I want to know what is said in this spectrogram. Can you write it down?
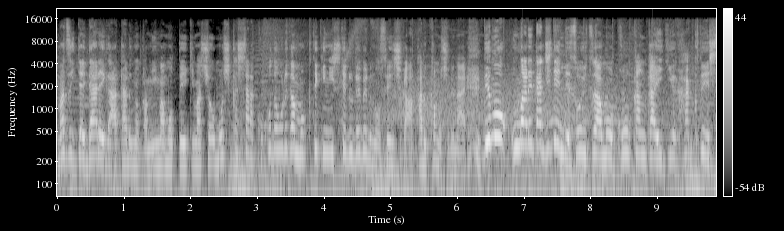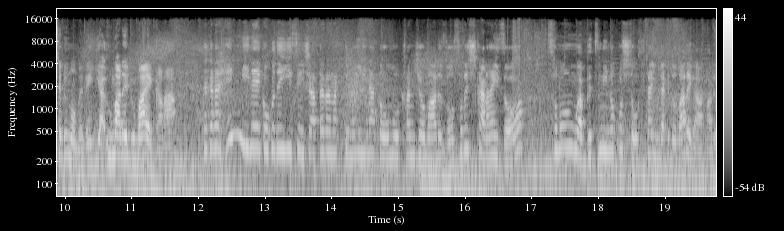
まず一体誰が当たるのか見守っていきましょう。もしかしたらここで俺が目的にしてるレベルの選手が当たるかもしれない。でも生まれた時点でそいつはもう交換海域が確定してるのでね。いや生まれる前から。だから変にね、ここでいい選手当たらなくてもいいなと思う感情もあるぞ。それしかないぞ。その運は別に残しておきたいんだけど、誰が当たる？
